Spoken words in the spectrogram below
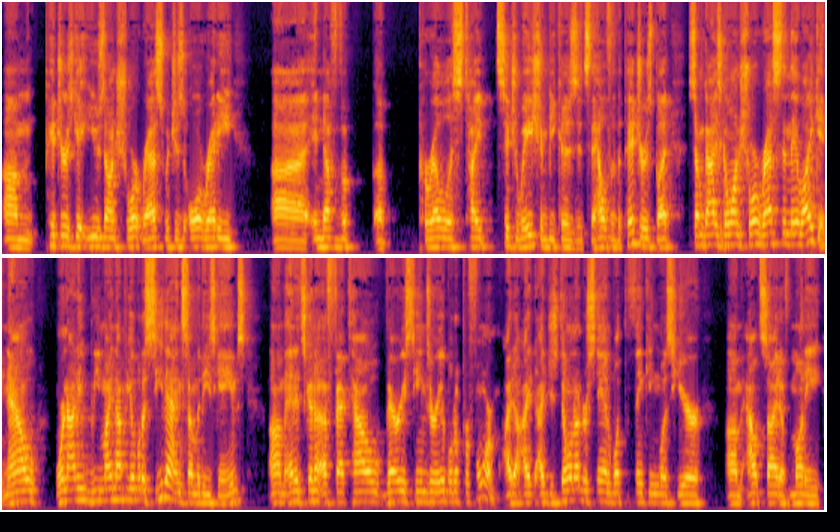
um, pitchers get used on short rest, which is already uh, enough of a perilous type situation because it's the health of the pitchers. But some guys go on short rest and they like it. Now we're not, we might not be able to see that in some of these games. Um, and it's going to affect how various teams are able to perform. I, I, I just don't understand what the thinking was here um, outside of money.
